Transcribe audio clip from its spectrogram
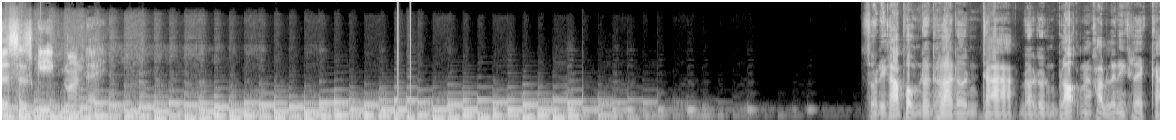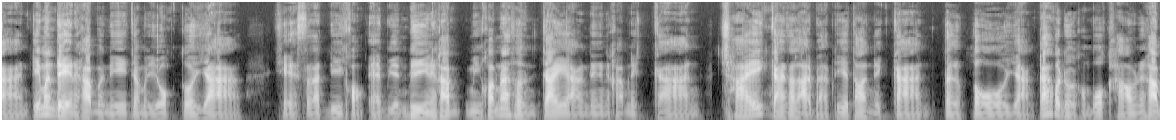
This is Geek Monday. สวัสดีครับ ผมดนทราดนจากดดนบล็อกนะครับ และนี่คือรายการกิมันเดย์นะครับ วันนี้จะมายกตัวอย่างcase study ของ Airbnb นะครับ มีความน่าสนใจอย่างหนึ่งนะครับ ในการใช้การตลาดแบบดิจิตอลในการเติบโตอย่างก้าวกระโดดของพวกเขานะครับ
